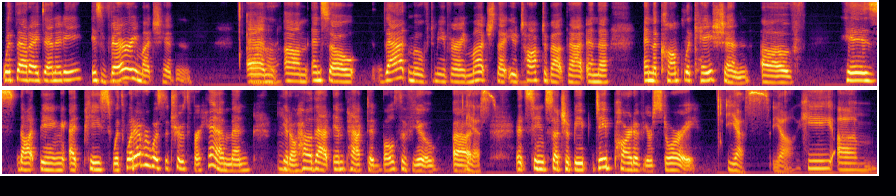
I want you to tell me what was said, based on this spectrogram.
with that identity is very much hidden. And Uh-huh. um, and so that moved me very much that you talked about that and the and the complication of his not being at peace with whatever was the truth for him and you know how that impacted both of you uh, yes. it seemed such a deep deep part of your story Yes, yeah. He um,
